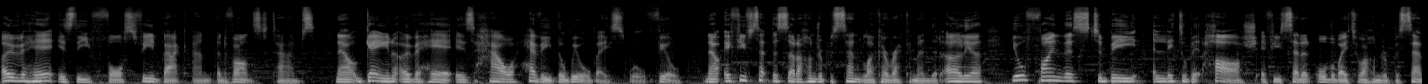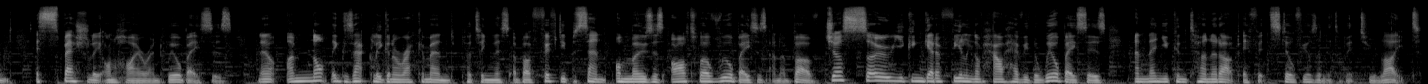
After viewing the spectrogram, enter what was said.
Over here is the force feedback and advanced tabs. Now, gain over here is how heavy the wheelbase will feel. Now, if you've set this at 100% like I recommended earlier, you'll find this to be a little bit harsh if you set it all the way to 100%, especially on higher end wheelbases. Now, I'm not exactly going to recommend putting this above 50% on Moza's R12 wheelbases and above, just so you can get a feeling of how heavy the wheelbase is, and then you can turn it up if it still feels a little bit too light.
